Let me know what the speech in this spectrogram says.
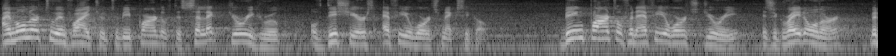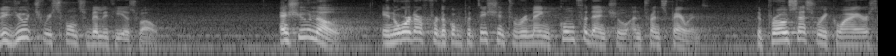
I'm honored to invite you to be part of the select jury group of this year's Effie Awards Mexico. Being part of an Effie Awards jury is a great honor, but a huge responsibility as well. As you know, in order for the competition to remain confidential and transparent, the process requires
